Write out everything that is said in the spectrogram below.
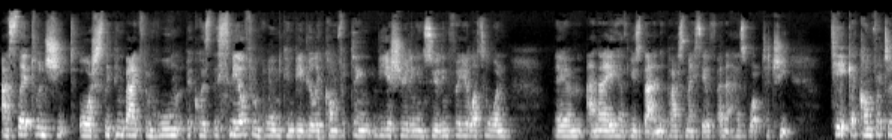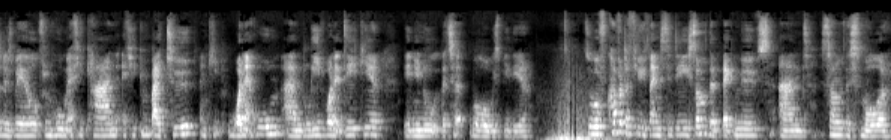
a slept-on sheet or sleeping bag from home because the smell from home can be really comforting, reassuring and soothing for your little one. Um, and I have used that in the past myself and it has worked a treat. Take a comforter as well from home if you can. If you can buy two and keep one at home and leave one at daycare, then you know that it will always be there. So we've covered a few things today, some of the big moves and some of the smaller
